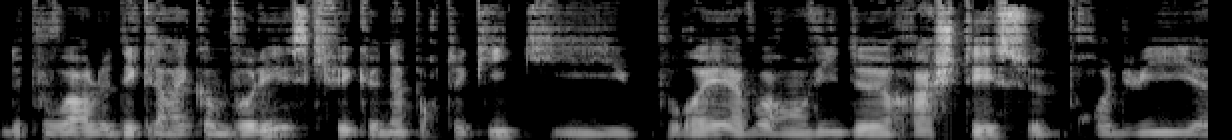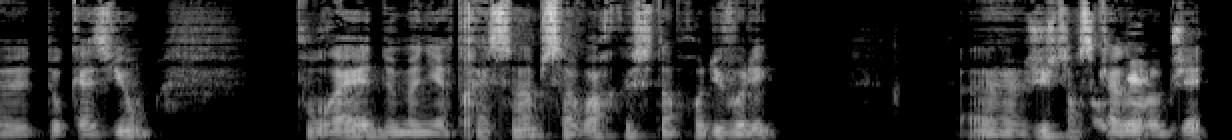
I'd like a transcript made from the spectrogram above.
de pouvoir le déclarer comme volé, ce qui fait que n'importe qui qui pourrait avoir envie de racheter ce produit euh, d'occasion pourrait, de manière très simple, savoir que c'est un produit volé, euh, juste en scannant l'objet.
